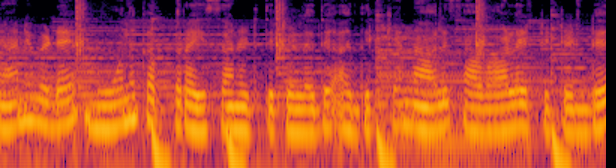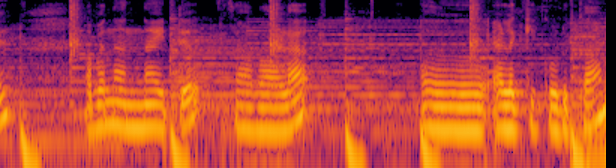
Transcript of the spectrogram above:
ഞാനിവിടെ മൂന്ന് കപ്പ് റൈസാണ് എടുത്തിട്ടുള്ളത്. അതിലേക്ക് നാല് സവാള ഇട്ടിട്ടുണ്ട്. അപ്പോൾ നന്നായിട്ട് സവാള ഇളക്കി കൊടുക്കാം.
